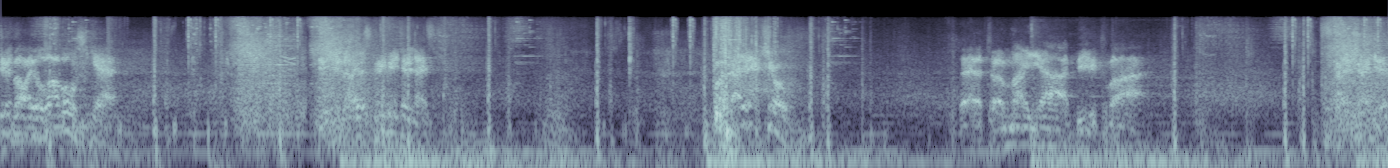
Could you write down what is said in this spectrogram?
В ледяной ловушке. Начинаю стремительность. Покалечу! Это моя битва. Скольжение.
